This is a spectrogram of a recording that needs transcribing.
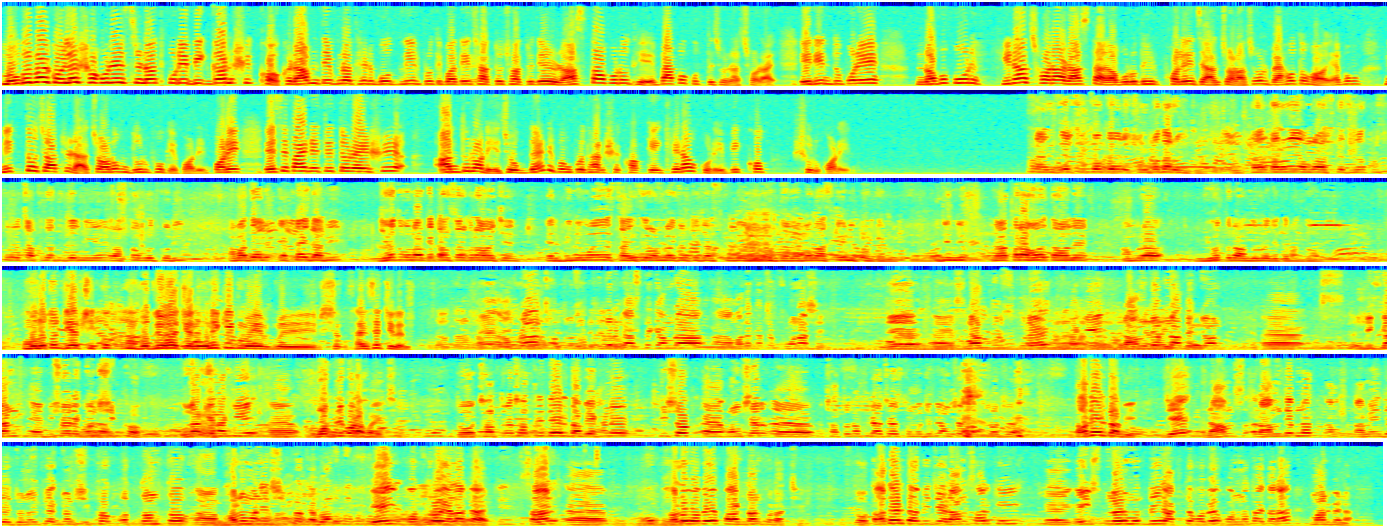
মঙ্গলবার কৈলাস শহরের শ্রীনাথপুরে বিজ্ঞান শিক্ষক রাম দেবনাথের বদলির প্রতিবাদে ছাত্রছাত্রীদের রাস্তা অবরোধে ব্যাপক উত্তেজনা ছড়ায়। এদিন দুপুরে নবপুর হীরাছড়া রাস্তায় অবরোধের ফলে যান চলাচল ব্যাহত হয় এবং নিত্যযাত্রীরা চরম দুর্ভোগে পড়েন। পরে এসএফআই নেতৃত্বরা এসে আন্দোলনে যোগ দেন এবং প্রধান শিক্ষককে ঘেরাও করে বিক্ষোভ শুরু করেন। সায়েন্সের শিক্ষকের স্বল্পতা রয়েছে। তার কারণে আমরা আজকে শ্রীনাথপুর স্কুলের ছাত্রছাত্রীদের নিয়ে রাস্তা অবরোধ করি। আমাদের একটাই দাবি যেহেতু ওনাকে ট্রান্সফার করা হয়েছে এর বিনিময়ে সায়েন্সের অন্য একজন টিচার স্কুলে নিয়োগ করতে হবে এবং আজকেই নিয়োগ করতে হবে। যদি নিয়োগ না করা হয় তাহলে আমরা বৃহত্তর আন্দোলনে যেতে বাধ্য হব। মূলত যে শিক্ষক বদলি হয়েছেন উনি কি সায়েন্সের ছিলেন? হ্যাঁ, আমরা ছাত্রছাত্রীদের কাছ থেকে আমরা আমাদের কাছে ফোন আসে যে শ্রীনাথপুর স্কুলে নাকি রামদেবনাথ একজন বিজ্ঞান বিষয়ের একজন শিক্ষক, উনাকে নাকি বদলি করা হয়েছে। তো ছাত্রছাত্রীদের দাবি, এখানে কৃষক অংশের ছাত্রছাত্রীরা আছে, শ্রমজীবী অংশের ছাত্রছাত্রীরা, তাদের দাবি যে রাম, রামদেবনাথ নামে যে জনৈক একজন শিক্ষক, অত্যন্ত ভালো মানের শিক্ষক এবং এই অত্র এলাকায় স্যার খুব ভালোভাবে পাঠদান করাচ্ছে তো তাদের দাবি যে রাম স্যারকেই এই স্কুলের মধ্যেই রাখতে হবে, অন্যথায় তারা মানবে না।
